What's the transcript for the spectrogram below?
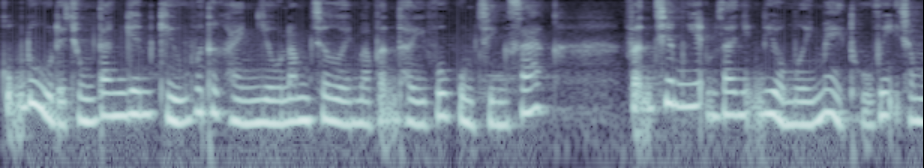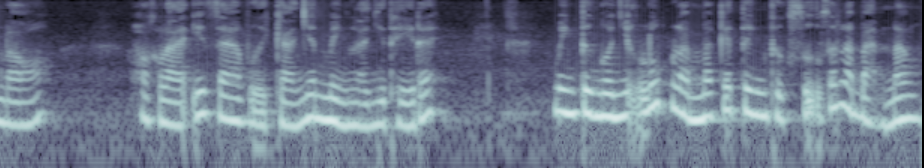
cũng đủ để chúng ta nghiên cứu và thực hành nhiều năm trời mà vẫn thấy vô cùng chính xác, vẫn chiêm nghiệm ra những điều mới mẻ thú vị trong đó hoặc là ít ra với cá nhân mình là như thế đấy. Mình từng có những lúc làm marketing thực sự rất là bản năng.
